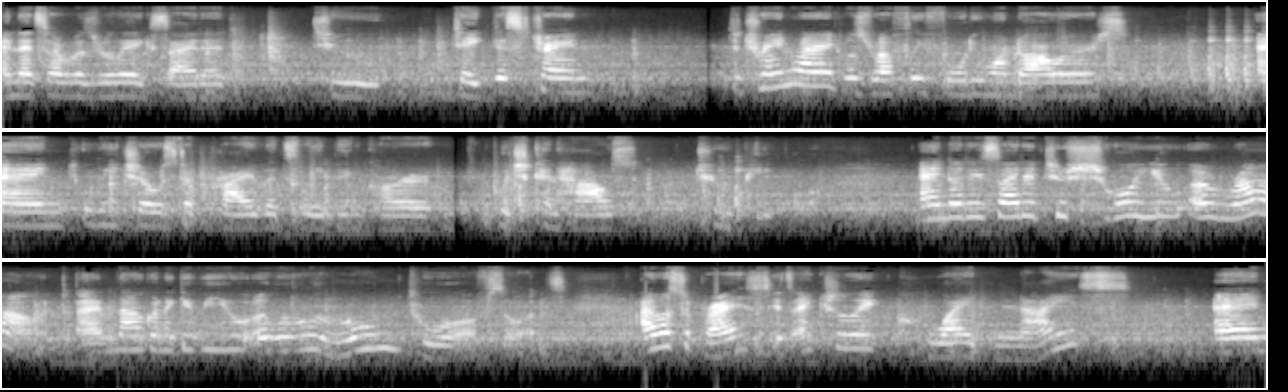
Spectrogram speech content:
And that's why I was really excited to take this train. The train ride was roughly $41, and we chose the private sleeping car, which can house two people. And I decided to show you around. I'm now gonna give you a little room tour of sorts. I was surprised. It's actually quite nice and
